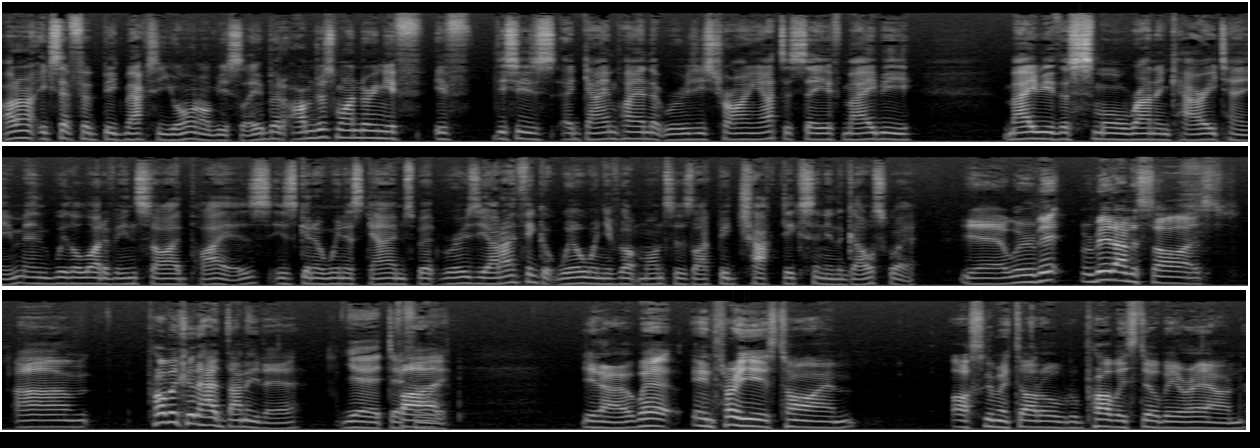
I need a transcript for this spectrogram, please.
I don't know, except for Big Maxi Gawn, obviously. But I'm just wondering if if this is a game plan that Roosy's trying out to see if maybe maybe the small run and carry team and with a lot of inside players is going to win us games. But Ruzi, I don't think it will when you've got monsters like Big Chuck Dixon in the goal square. Yeah, we're a bit we're a bit undersized. Um, probably could have had Dunny there, Yeah, definitely. You know. We're in three years' time. Oscar McDonald will probably still be around,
